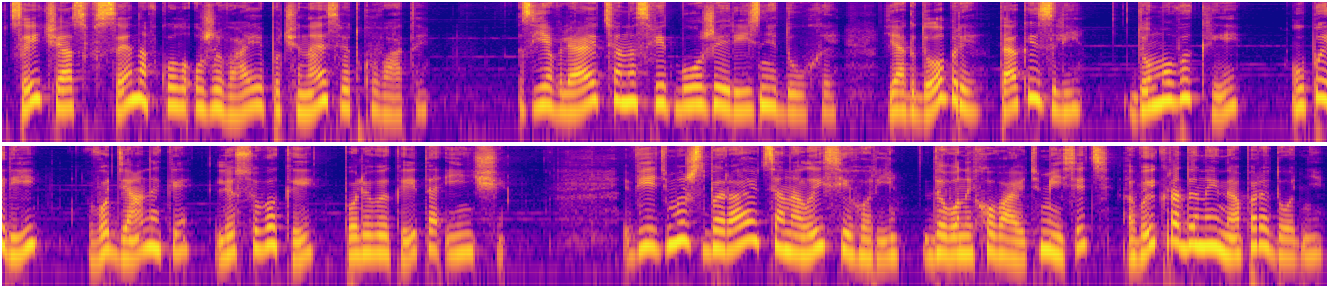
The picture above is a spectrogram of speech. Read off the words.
в цей час все навколо оживає і починає святкувати. З'являються на світ Божий різні духи, як добрі, так і злі, домовики, упирі, водяники, лісовики, польовики та інші. Відьми ж збираються на Лисій горі, де вони ховають місяць, викрадений напередодні,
